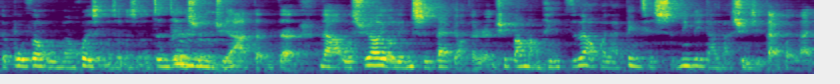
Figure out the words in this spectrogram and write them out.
的部分，我们会什么什么什么证件选举啊等等。那我需要有临时代表的人去帮忙听资料回来，并且使命必达的把讯息带回来。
